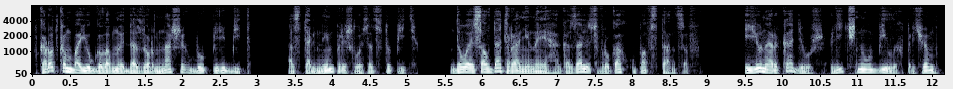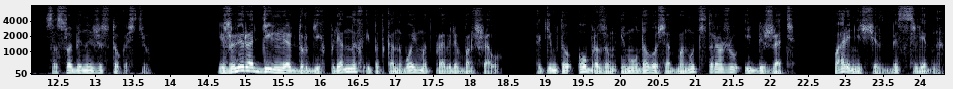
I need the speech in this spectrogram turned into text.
В коротком бою головной дозор наших был перебит, остальным пришлось отступить. Двое солдат, раненые, оказались в руках у повстанцев. И юный Аркадиуш лично убил их, причем с особенной жестокостью. Изувера отделили от других пленных и под конвоем отправили в Варшаву. Каким-то образом ему удалось обмануть стражу и бежать. Парень исчез бесследно.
